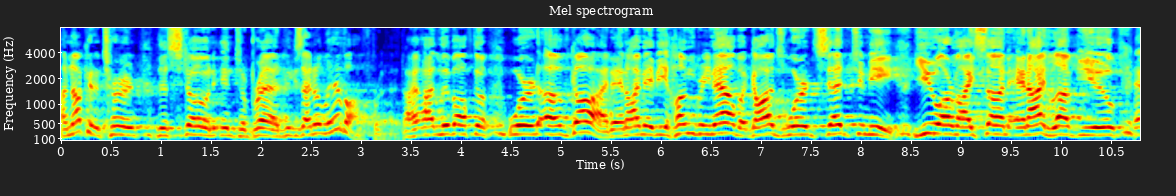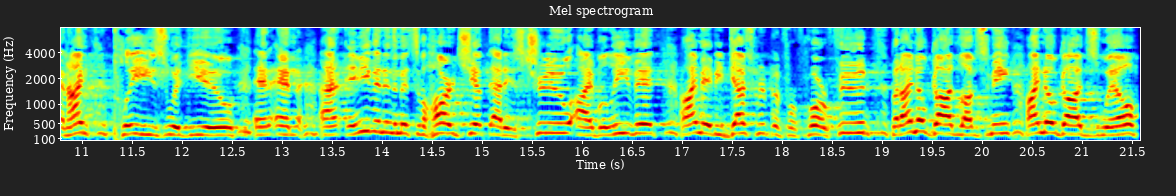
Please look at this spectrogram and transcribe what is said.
I'm not going to turn this stone into bread because I don't live off bread. I, I live off the word of God and I may be hungry now, but God's word said to me, you are my son and I love you and I'm pleased with you. And, and, and even in the midst of hardship, that is true. I believe it. I may be desperate for, for food, but I know God loves me. I know God's will.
